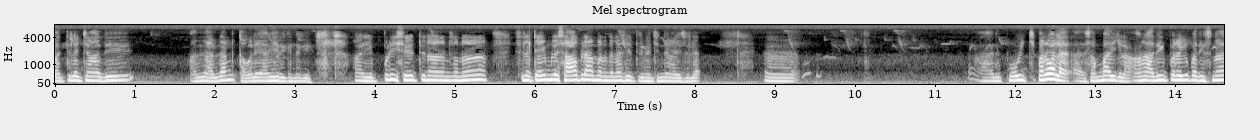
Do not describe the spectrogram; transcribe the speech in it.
பத்து லட்சம் அது அது அதுதாங்க கவலையாகவே இருக்குது எனக்கு. அது எப்படி சேர்த்து நான் சொன்னால் சில டைமில் சாப்பிடாம இருந்தேன்னா சேர்த்துருக்கேன் சின்ன வயசில். அது போயிடுச்சு பரவாயில்ல அது சம்பாதிக்கலாம். ஆனால் அதுக்கு பிறகு பார்த்திங்கன்னா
